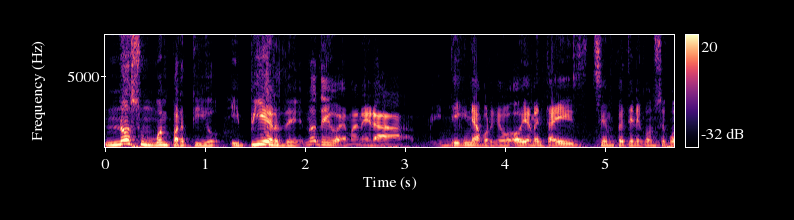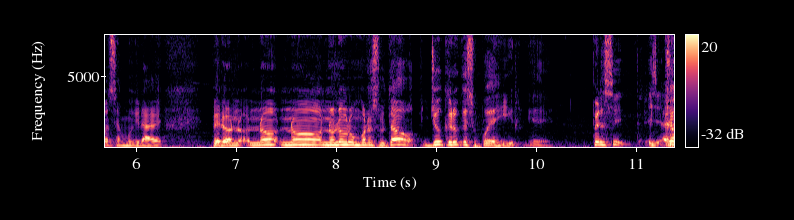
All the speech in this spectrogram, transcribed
no hace un buen partido y pierde, no te digo de manera indigna porque obviamente ahí siempre tiene consecuencias muy graves, pero no no no, no logra un buen resultado, yo creo que se puede ir. que- Pero sí, Yo que,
